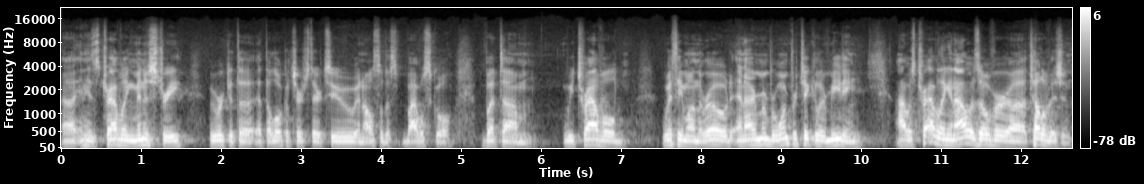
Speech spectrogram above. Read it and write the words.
uh, in his traveling ministry we worked at the at the local church there too, and also this Bible school. But um, we traveled with him on the road, and I remember one particular meeting. I was traveling, and I was over uh, television,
